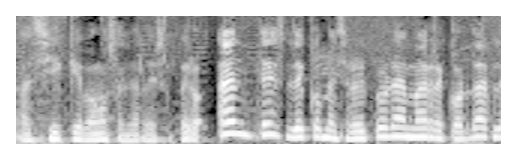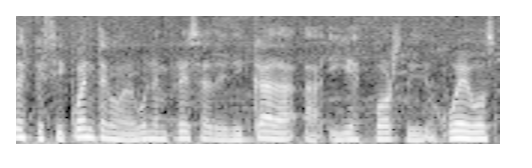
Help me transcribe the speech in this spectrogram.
Así que vamos a hablar de eso. Pero antes de comenzar el programa, recordarles que si cuentan con alguna empresa dedicada a eSports, videojuegos,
